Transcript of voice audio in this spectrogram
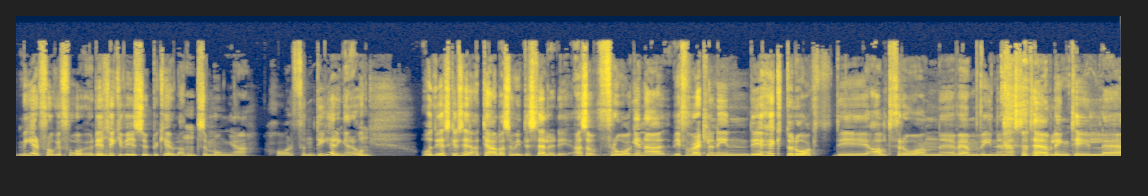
mer frågor får vi och det Mm. tycker vi är superkul att Mm. så många har funderingar. Och, Mm. Och det ska vi säga till alla som inte ställer. Det, alltså frågorna, vi får verkligen in, det är högt och lågt. Det är allt från eh, vem vinner nästa tävling till eh,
